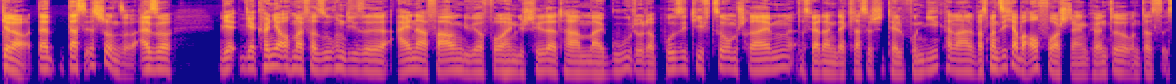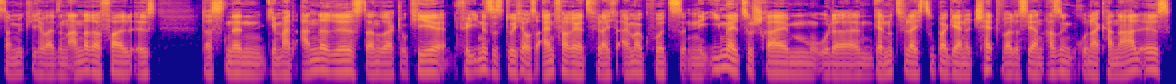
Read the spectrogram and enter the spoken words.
Genau, das, das ist schon so. Also wir, wir können ja auch mal versuchen, diese eine Erfahrung, die wir vorhin geschildert haben, mal gut oder positiv zu umschreiben. Das wäre dann der klassische Telefoniekanal. Was man sich aber auch vorstellen könnte, und das ist dann möglicherweise ein anderer Fall, ist, dass dann jemand anderes dann sagt, okay, für ihn ist es durchaus einfacher, jetzt vielleicht einmal kurz eine E-Mail zu schreiben oder der nutzt vielleicht super gerne Chat, weil das ja ein asynchroner Kanal ist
